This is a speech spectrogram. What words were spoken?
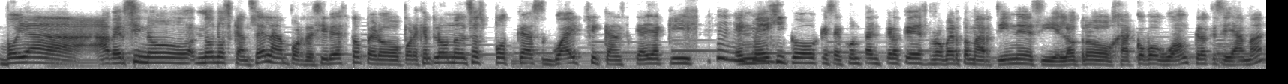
voy a, a ver si no, no nos cancelan por decir esto, pero por ejemplo uno de esos podcasts white chickens que hay aquí en México, que se juntan, creo que es Roberto Martínez y el otro Jacobo Wong, creo que se llama,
